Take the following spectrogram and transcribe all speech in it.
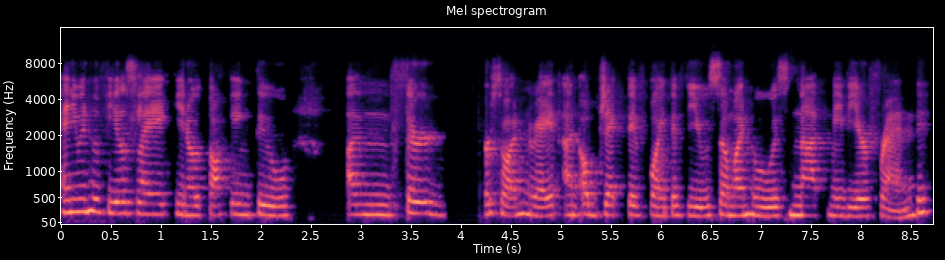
anyone who feels like, you know, talking to a third person, right? An objective point of view, someone who is not maybe your friend,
